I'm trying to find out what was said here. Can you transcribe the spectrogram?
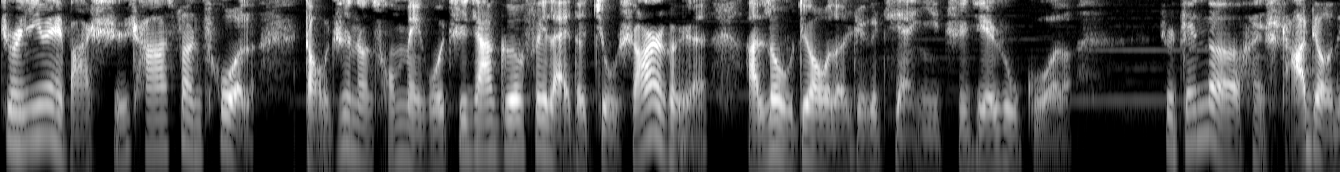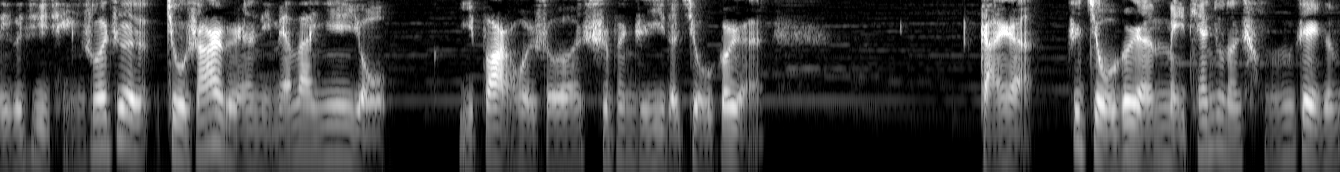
就是因为把时差算错了，导致呢从美国芝加哥飞来的九十二个人啊漏掉了这个检疫，直接入国了。这真的很傻屌的一个剧情。说这九十二个人里面，万一有一半或者说十分之一的九个人感染。这九个人每天就能乘这个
